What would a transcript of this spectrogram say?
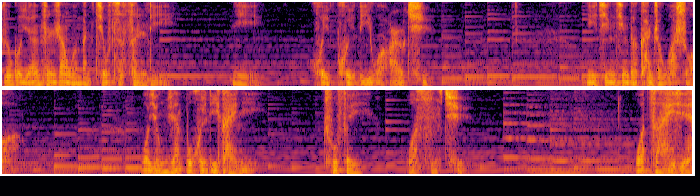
如果缘分让我们就此分离？你会不会离我而去？你静静地看着我说：“我永远不会离开你，除非我死去。”我再也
